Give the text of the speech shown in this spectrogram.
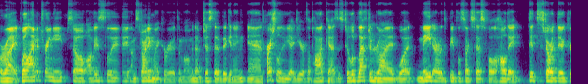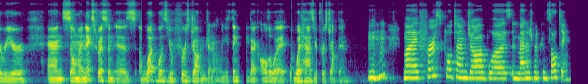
All right. Well, I'm a trainee, so obviously I'm starting my career at the moment. I'm just at the beginning, and partially the idea of the podcast is to look left and right, what made other people successful, how they did start their career. And so my next question is, what was your first job in general? When you think back all the way, what has your first job been? Hmm My first full time job was in management consulting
